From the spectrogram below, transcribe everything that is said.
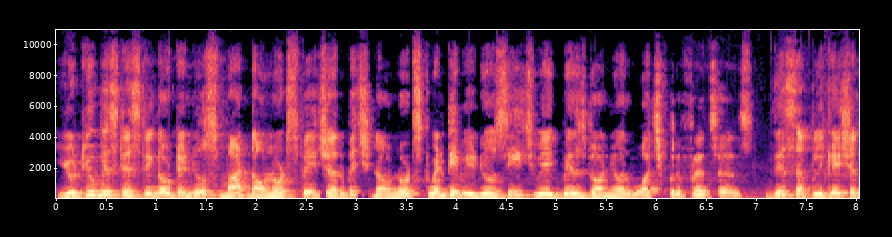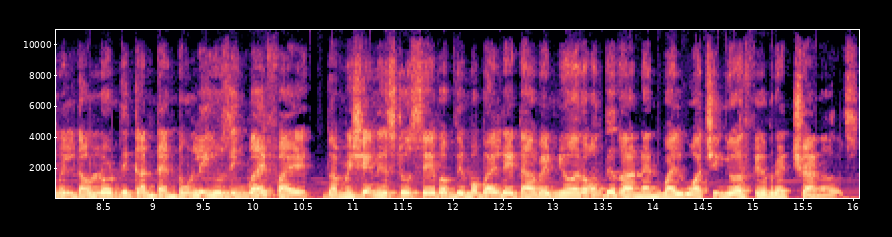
YouTube is testing out a new smart downloads feature which downloads 20 videos each week based on your watch preferences. This application will download the content only using Wi-Fi. The mission is to save up the mobile data when you are on the run and while watching your favorite channels.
